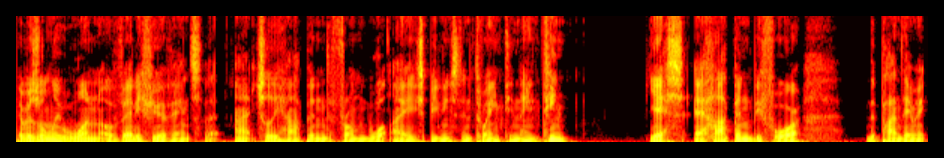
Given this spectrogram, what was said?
it was only one of very few events that actually happened from what I experienced in 2019. Yes, it happened before the pandemic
